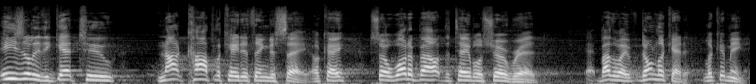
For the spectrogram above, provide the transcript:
easily to get to, not complicated thing to say, okay? So, what about the table of showbread? By the way, don't look at it. Look at me.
